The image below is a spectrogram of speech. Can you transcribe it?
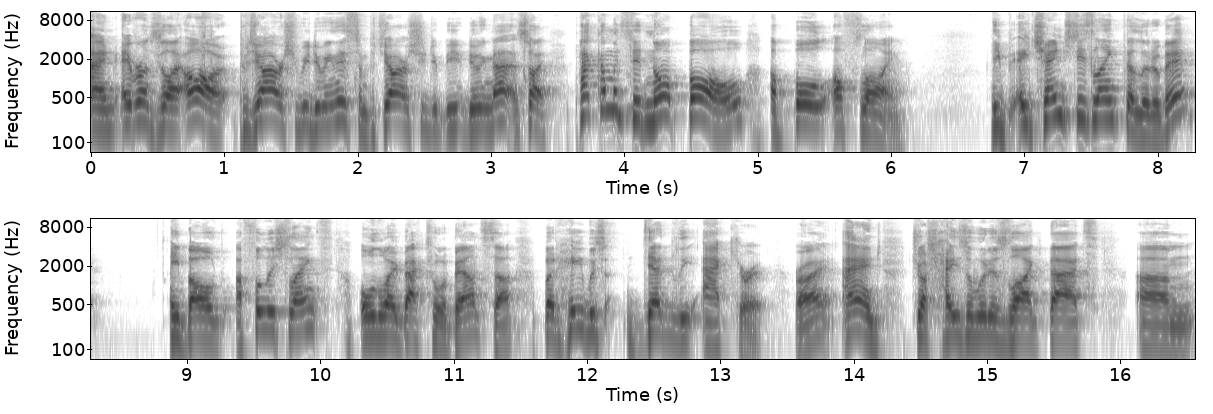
And everyone's like, oh, Pujara should be doing this and Pujara should be doing that. It's like, Pat Cummins did not bowl a ball offline. He, he changed his length a little bit. He bowled a foolish length all the way back to a bouncer, but he was deadly accurate, right? And Josh Hazlewood is like that. Um,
